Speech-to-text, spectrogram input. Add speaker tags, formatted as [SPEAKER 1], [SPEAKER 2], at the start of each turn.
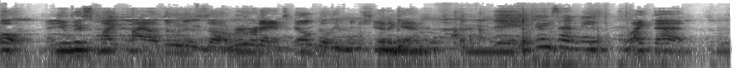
[SPEAKER 1] Oh, and you miss Mike Pyle doing his uh, Riverdance hillbilly bullshit again.
[SPEAKER 2] Drinks on me.
[SPEAKER 1] Like that.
